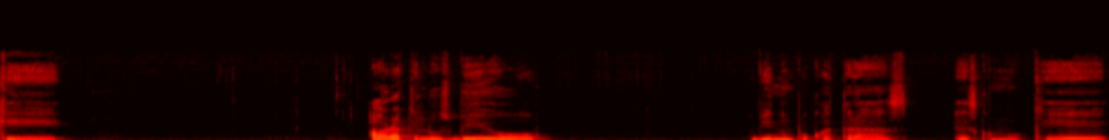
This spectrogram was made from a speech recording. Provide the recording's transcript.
que ahora que los veo, viendo un poco atrás, es como que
